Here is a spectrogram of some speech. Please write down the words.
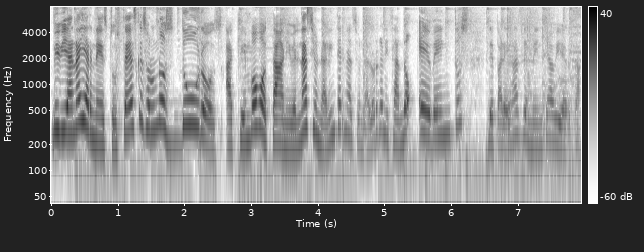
Viviana y Ernesto, ustedes que son unos duros aquí en Bogotá a nivel nacional e internacional organizando eventos de parejas de mente abierta,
